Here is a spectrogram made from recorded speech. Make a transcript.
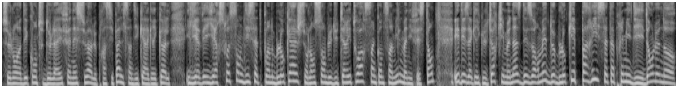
Selon un décompte de la FNSEA, le principal syndicat agricole, il y avait hier 77 points de blocage sur l'ensemble du territoire, 55 000 manifestants et des agriculteurs qui menacent désormais de bloquer Paris cet après-midi. Dans le nord,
